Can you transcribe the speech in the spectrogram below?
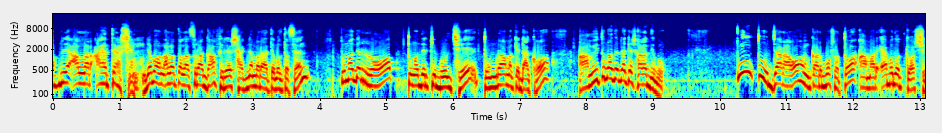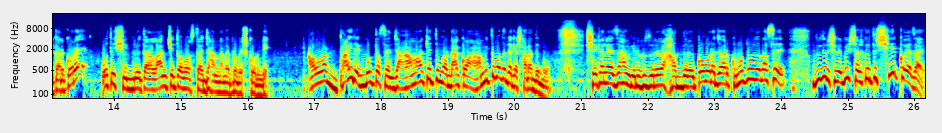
আপনি আল্লাহর আয়াতে আসেন। যেমন আল্লাহ তালা সুরা গাফিরের ষাট নম্বর আয়াতে বলতেছেন, তোমাদের রব তোমাদেরকে বলছে? তোমরা আমাকে ডাকো, আমি তোমাদের ডাকে সাড়া দিব। কিন্তু যারা অহংকার বশত আমার আবাদতকে অস্বীকার করে, অতি শীঘ্রই তারা লাঞ্ছিত অবস্থায় জাহান নামে প্রবেশ করবে। আল্লাহ ডাইরেক্ট বলতেছেন যে, আমাকে তোমরা ডাকো, আমি তোমাদের ডাকে সাড়া দেব। সেখানে জাহাঙ্গীর হুজুরের হাত ধরে কবরে যাওয়ার কোনো প্রয়োজন আছে? যদি সেটা বিশ্বাস করতে শির্ক হয়ে যায়।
